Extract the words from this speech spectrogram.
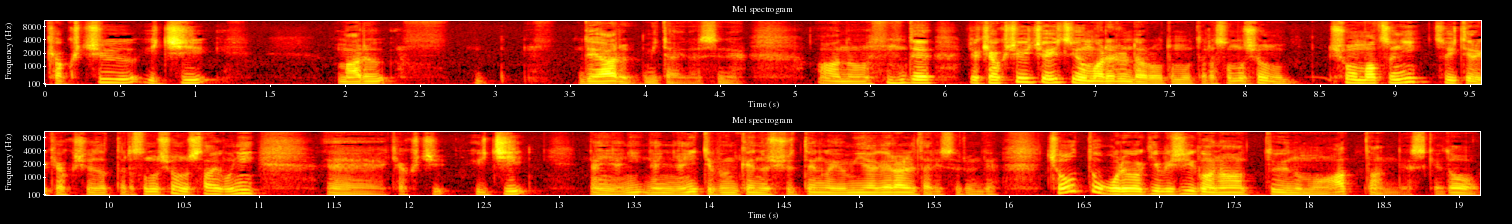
脚注1丸であるみたいですね。あのでじゃ客中一はいつ読まれるんだろうと思ったらその章の章末についてる客中だったらその章の最後に、えー、客中1何々何々って文献の出典が読み上げられたりするんでちょっとこれは厳しいかなというのもあったんですけど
